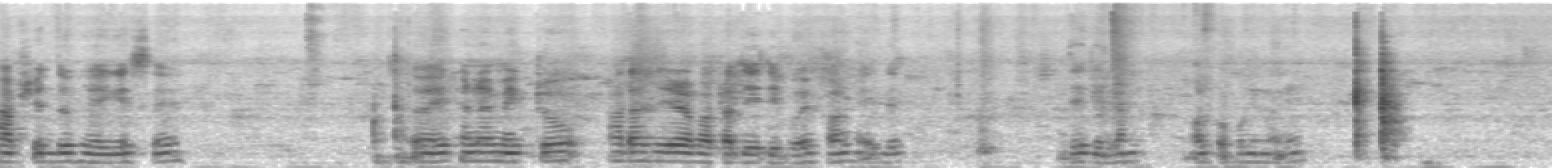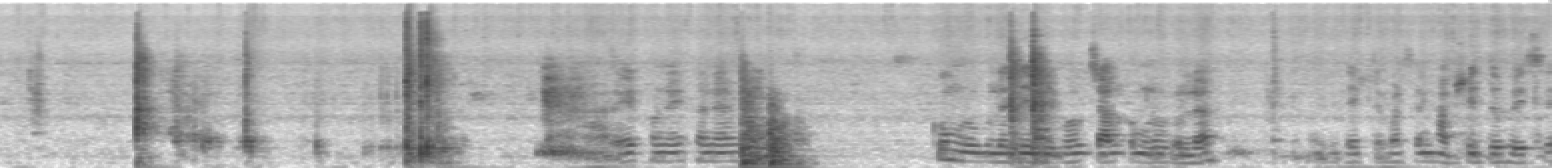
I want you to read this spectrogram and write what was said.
হাফ সিদ্ধ হয়ে গেছে। তো এখানে আমি একটু আদা জিরা বাটা দিয়ে দিব এখন, এই যে দিয়ে দিলাম অল্প পরিমাণে। আর এখন এখানে আমি কুমড়োগুলো দিয়ে দিব, চাল কুমড়োগুলো। দেখতে পাচ্ছেন, হাফ সিদ্ধ হয়েছে।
